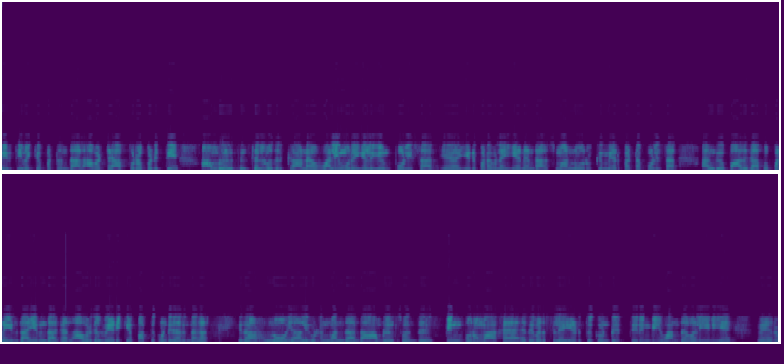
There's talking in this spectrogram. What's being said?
நிறுத்தி வைக்கப்பட்டிருந்தால் அவற்றை அப்புறப்படுத்தி ஆம்புலன்ஸில் செல்வதற்கான வழிமுறைகளையும் போலீசார் ஈடுபடவில்லை. ஏனென்றால் சுமார் நூறுக்கு மேற்பட்ட போலீசார் அங்கு பாதுகாப்பு பணியில் தான் இருந்தார்கள். அவர்கள் வேடிக்கை பார்த்து கொண்டுதான் இருந்தார்கள். இதனால் நோயாளியுடன் வந்த அந்த ஆம்புலன்ஸ் வந்து பின்புறமாக ரிவர்ஸிலே எடுத்துக்கொண்டு திரும்பி வந்த வழியிலேயே வேறு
